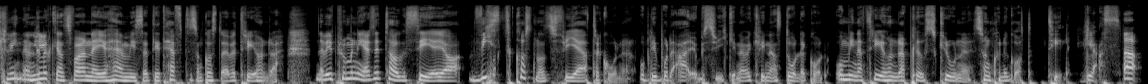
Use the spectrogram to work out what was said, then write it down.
Kvinnan i luckan svarar nej och hänvisar till ett häfte som kostar över 300. När vi promenerat ett tag ser jag visst kostnadsfria attraktioner och blir både arg och besviken över kvinnans dåliga koll och mina 300 plus kronor som kunde gått till glass. ja.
